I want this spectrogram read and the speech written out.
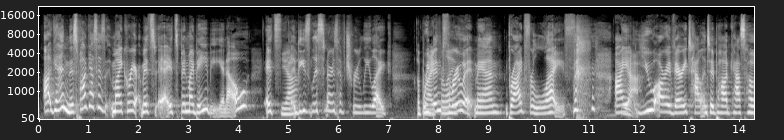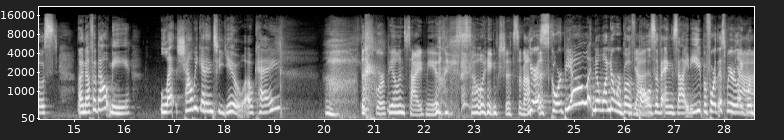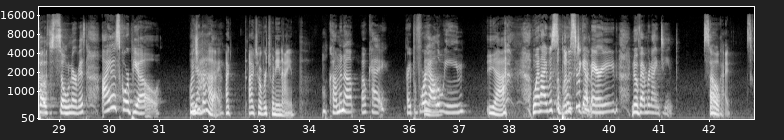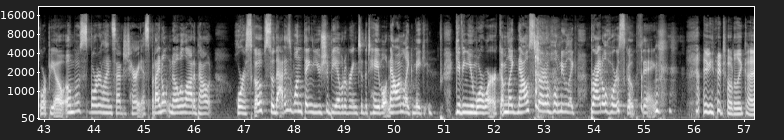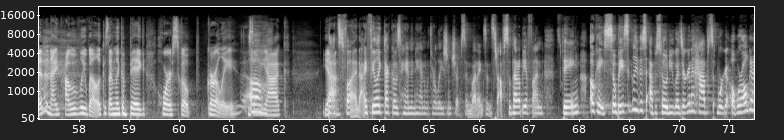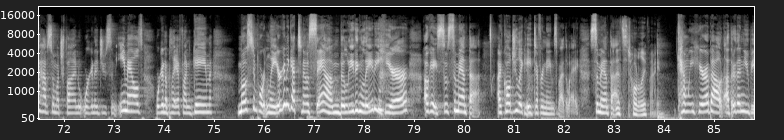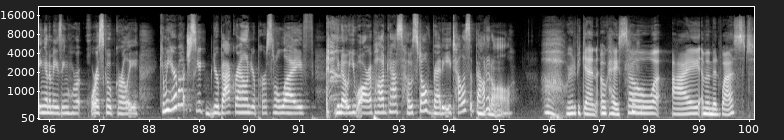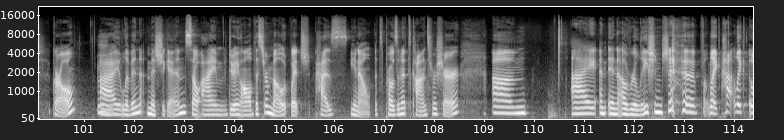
again, this podcast is my career. It's it's been my baby. You know, it's yeah. These listeners have truly like We've been through life. it, man. Bride for life. I yeah. you are a very talented podcast host. Enough about me. Let shall we get into you, okay? the Scorpio inside me like so anxious about You're this. a Scorpio? No wonder we're both yes. balls of anxiety. Before this we were yeah. like we're both so nervous. I am a Scorpio. When's yeah. your birthday? O- October 29th. Coming up. Okay. Right before yeah. Halloween. Yeah. When I was supposed to get married, November 19th. So, oh, okay. Scorpio, almost borderline Sagittarius, but I don't know a lot about horoscopes. So that is one thing you should be able to bring to the table. Now I'm like making giving you more work. I'm like now start a whole new like bridal horoscope thing. I mean, I totally could, and I probably will because I'm like a big horoscope girly, zodiac. Oh, yeah. That's fun. I feel like that goes hand in hand with relationships and weddings and stuff. So that'll be a fun thing. Okay, so basically this episode you guys are going to have we're we're all going to have so much fun. We're going to do some emails, we're going to play a fun game. Most importantly, you're going to get to know Sam, the leading lady here. okay, so Samantha. I've called you like eight different names by the way. Samantha. It's totally fine. Can we hear about other than you being an amazing hor- horoscope girly? Can we hear about just like, your background, your personal life? you know, you are a podcast host already. Tell us about mm-hmm. it all. Where to begin? Okay, so I am a Midwest girl. Mm. I live in Michigan, so I'm doing all of this remote, which has, you know, its pros and its cons for sure. Um, I am in a relationship, like, how, like,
